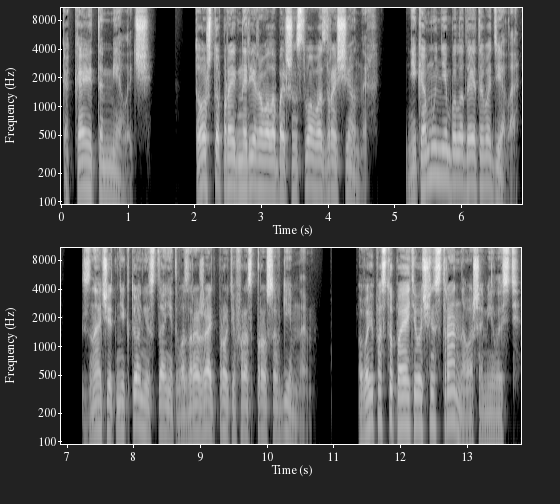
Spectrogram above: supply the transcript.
Какая-то мелочь. То, что проигнорировало большинство возвращенных. Никому не было до этого дела. Значит, никто не станет возражать против расспросов гимна. «Вы поступаете очень странно, ваша милость»,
